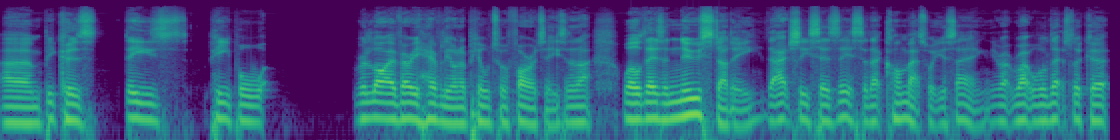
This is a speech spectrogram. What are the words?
um, because these people rely very heavily on appeal to authority. So that well, there's a new study that actually says this, so that combats what you're saying. You're right. Right. Well, let's look at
